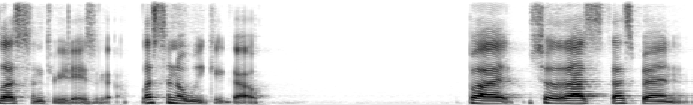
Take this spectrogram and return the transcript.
less than three days ago, less than a week ago. But so that's that's been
